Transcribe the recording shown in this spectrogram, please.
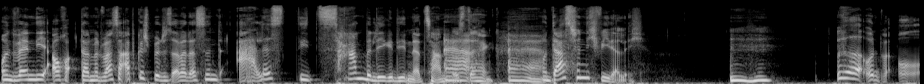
Und wenn die auch dann mit Wasser abgespült ist, aber das sind alles die Zahnbelege, die in der Zahnbürste Ja, hängen. ja. Und das finde ich widerlich. Und oh,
